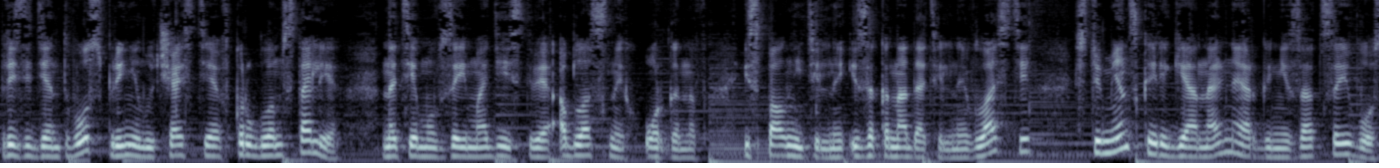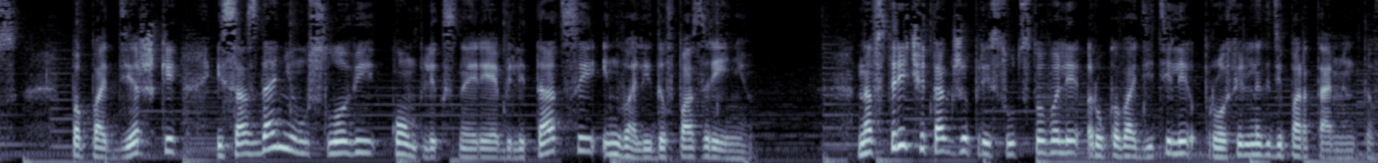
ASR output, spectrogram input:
президент ВОЗ принял участие в круглом столе на тему взаимодействия областных органов исполнительной и законодательной власти с Тюменской региональной организацией ВОЗ по поддержке и созданию условий комплексной реабилитации инвалидов по зрению. На встрече также присутствовали руководители профильных департаментов.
